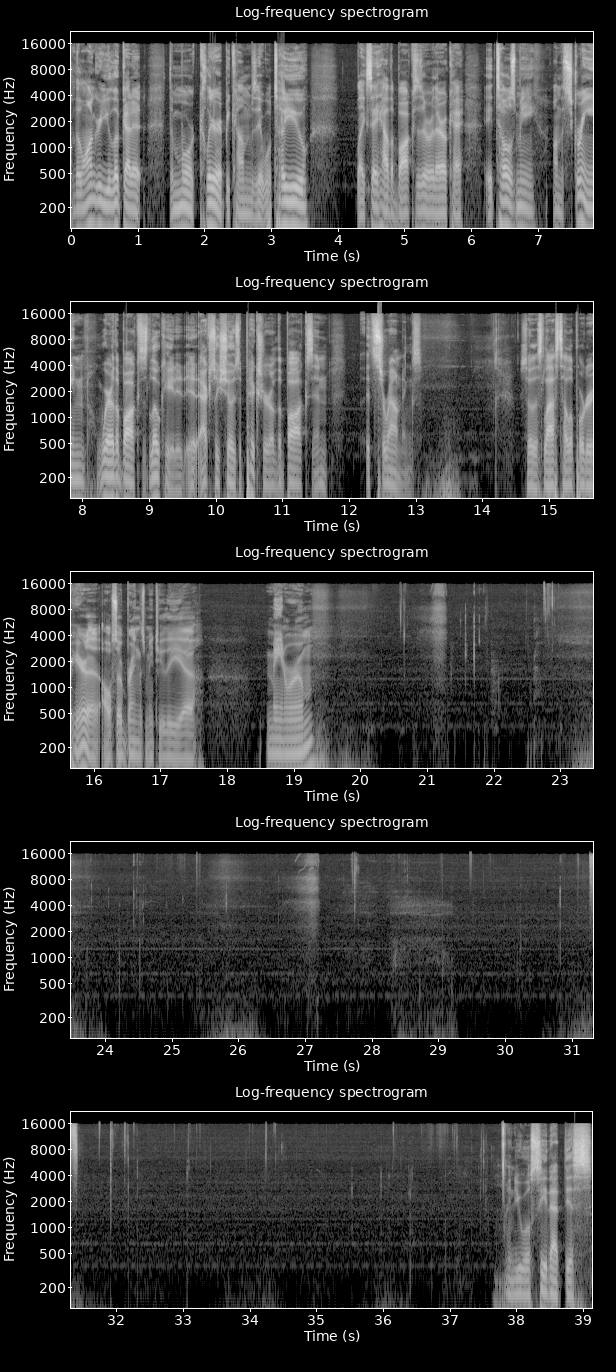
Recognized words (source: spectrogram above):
The longer you look at it, the more clear it becomes. It will tell you, like, say how the box is over there. Okay, it tells me on the screen where the box is located. It actually shows a picture of the box and its surroundings. So this last teleporter here that also brings me to the uh, main room. Will see that this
